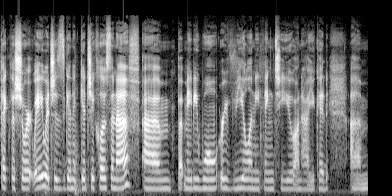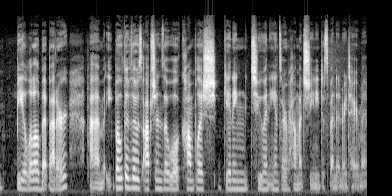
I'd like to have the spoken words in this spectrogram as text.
Pick the short way, which is going to get you close enough, um, but maybe won't reveal anything to you on how you could um, be a little bit better. Um, both of those options that will accomplish getting to an answer of how much you need to spend in retirement.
